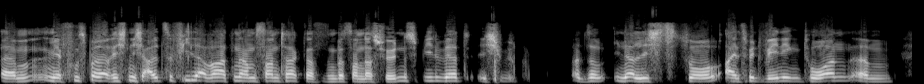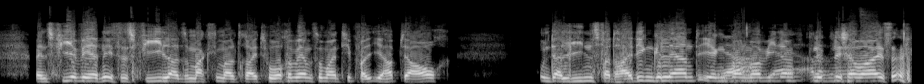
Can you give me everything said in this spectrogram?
ähm, mir fußballerisch nicht allzu viel erwarten am Sonntag, dass es ein besonders schönes Spiel wird. Ich also innerlich so eins mit wenigen Toren. Ähm, Wenn es vier werden, ist es viel, also maximal drei Tore wären so mein Tipp, weil ihr habt ja auch unter Liens verteidigen gelernt, irgendwann ja, mal wieder, ja, glücklicherweise. Wir,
